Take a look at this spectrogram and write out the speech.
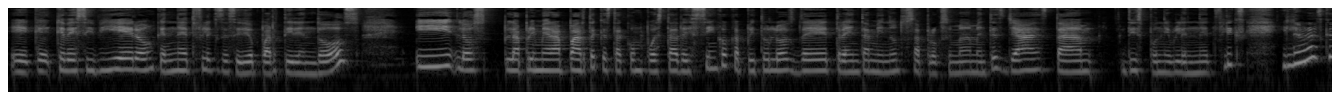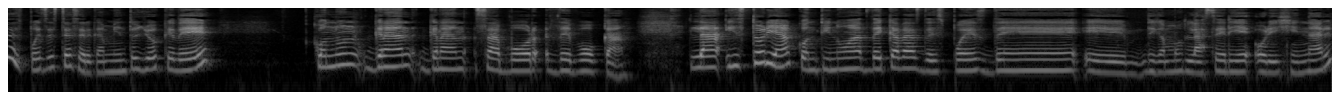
eh, que, decidieron, que Netflix decidió partir en dos. Y los, la primera parte que está compuesta de cinco capítulos de 30 minutos aproximadamente ya está disponible en Netflix. Y la verdad es que después de este acercamiento yo quedé con un gran, gran sabor de boca. La historia continúa décadas después de, eh, digamos, la serie original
